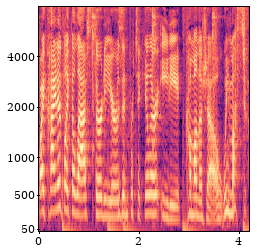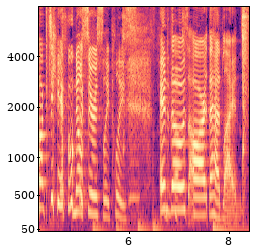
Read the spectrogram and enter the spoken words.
I kind of like the last 30 years in particular. Edie, come on the show. We must talk to you. no, seriously, please. And those are the headlines.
